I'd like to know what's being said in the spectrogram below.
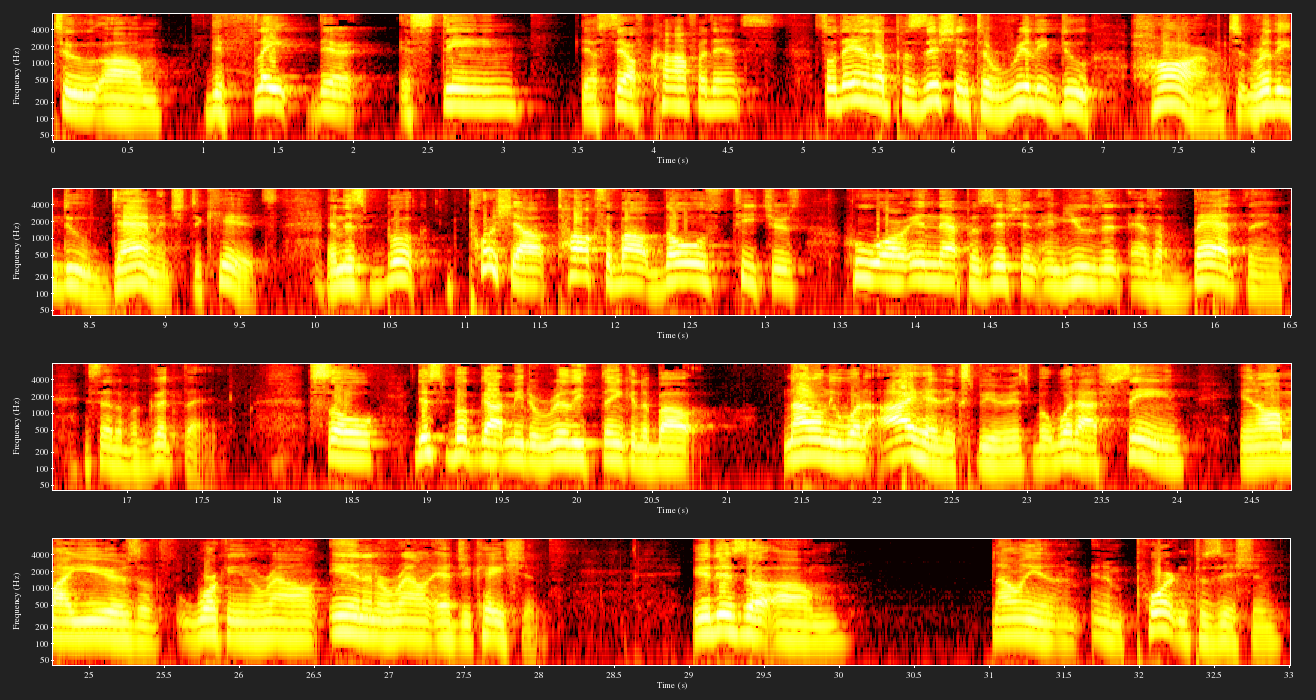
to um, deflate their esteem, their self confidence. So they're in a position to really do harm, to really do damage to kids. And this book, Push Out, talks about those teachers who are in that position and use it as a bad thing instead of a good thing. So this book got me to really thinking about not only what I had experienced, but what I've seen in all my years of working around in and around education. It is a um, not only an, an important position,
